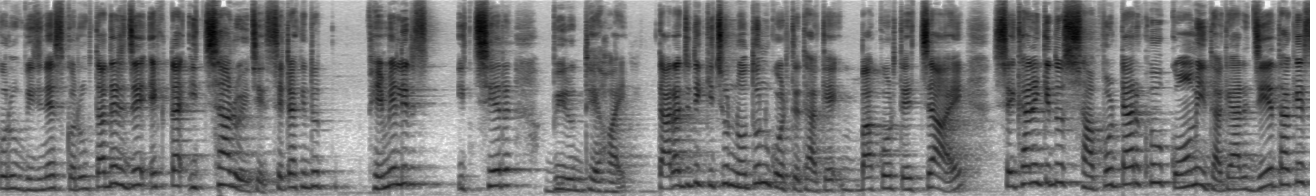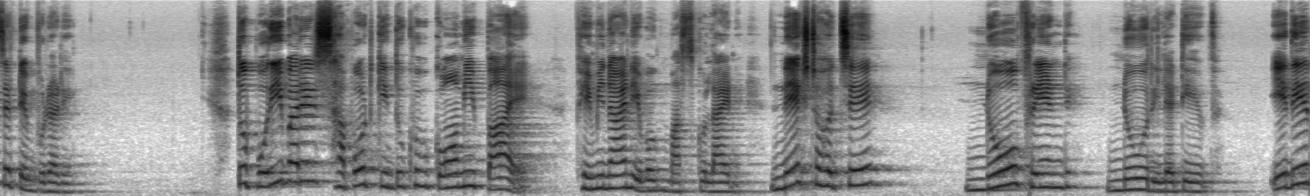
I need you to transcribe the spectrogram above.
করুক বিজনেস করুক, তাদের যে একটা ইচ্ছা রয়েছে সেটা কিন্তু ফ্যামিলির ইচ্ছের বিরুদ্ধে হয়। তারা যদি কিছু নতুন করতে থাকে বা করতে চায়, সেখানে কিন্তু সাপোর্টার খুব কমই থাকে, আর যে থাকে সে টেম্পোরারি তো পরিবারের সাপোর্ট কিন্তু খুব কমই পায় ফেমিনাইন এবং মাস্কুলাইন নেক্সট হচ্ছে নো ফ্রেন্ড নো রিলেটিভ এদের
